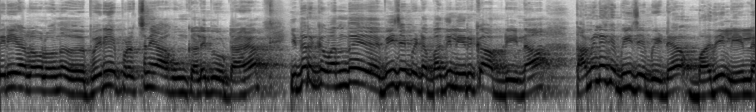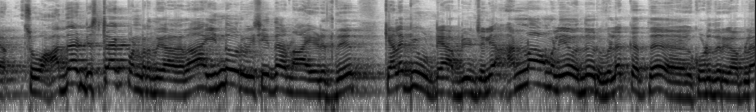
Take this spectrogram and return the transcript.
பெரிய அளவில் வந்து அது பெரிய பிரச்சனையாகவும் கிளப்பி விட்டாங்க. இதற்கு வந்து பிஜேபிகிட்ட பதில் இருக்கா அப்படின்னா தமிழக பிஜேபிகிட்ட பதில் இல்லை. ஸோ அதை டிஸ்ட்ராக்ட் பண்ணுறதுக்காக தான் இந்த ஒரு விஷயத்தை நான் எடுத்து கிளப்பி விட்டேன் அப்படின்னு சொல்லி அண்ணாமலையே வந்து ஒரு விளக்கத்தை கொடுத்துருக்காப்புல.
